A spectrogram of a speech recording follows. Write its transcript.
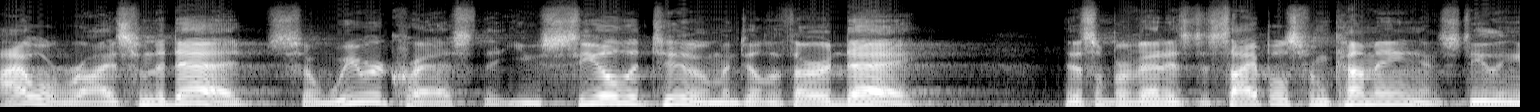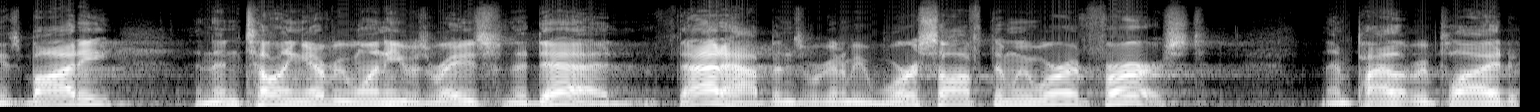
I will rise from the dead. So we request that you seal the tomb until the third day. This will prevent his disciples from coming and stealing his body and then telling everyone he was raised from the dead. If that happens, we're going to be worse off than we were at first. And Pilate replied,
